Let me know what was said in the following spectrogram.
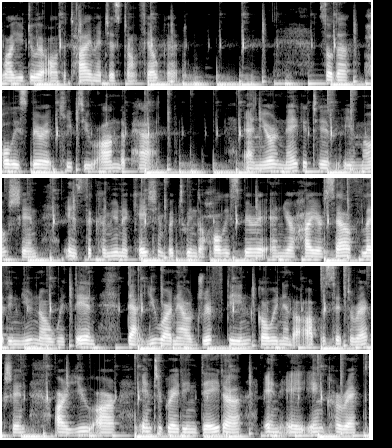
While you do it all the time, it just don't feel good. So the Holy Spirit keeps you on the path and your negative emotion is the communication between the Holy Spirit and your higher self, letting you know within that you are now drifting, going in the opposite direction, or you are integrating data in a incorrect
